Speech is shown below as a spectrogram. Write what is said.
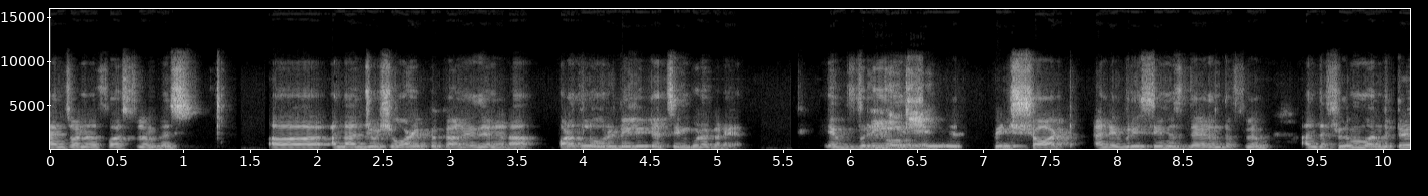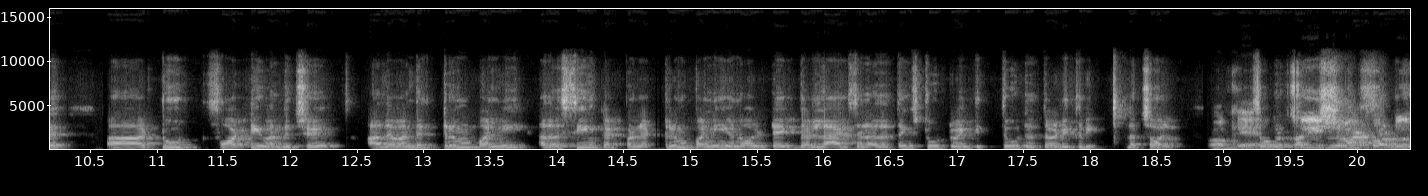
hands on in the first film is uh, அந்த அஞ்சு வருஷம் உழைப்புக்கான இது என்னன்னா படத்துல ஒரு deleted சீன் கூட கிடையாது every shot and every scene is there in the film அந்த film வந்துட்டு டூ ஃபார்ட்டி வந்துச்சு அதை வந்து ட்ரிம் பண்ணி அதாவது சீன் கட் பண்ணல ட்ரிம் பண்ணி you know take the lags and other things two twenty two to thirty three that's all okay you shot for two,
